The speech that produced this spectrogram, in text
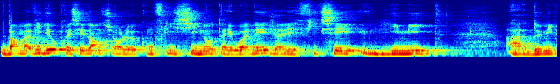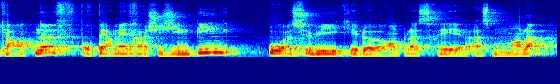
Dans ma vidéo précédente sur le conflit sino-taïwanais, j'avais fixé une limite à 2049 pour permettre à Xi Jinping ou à celui qui le remplacerait à ce moment-là,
